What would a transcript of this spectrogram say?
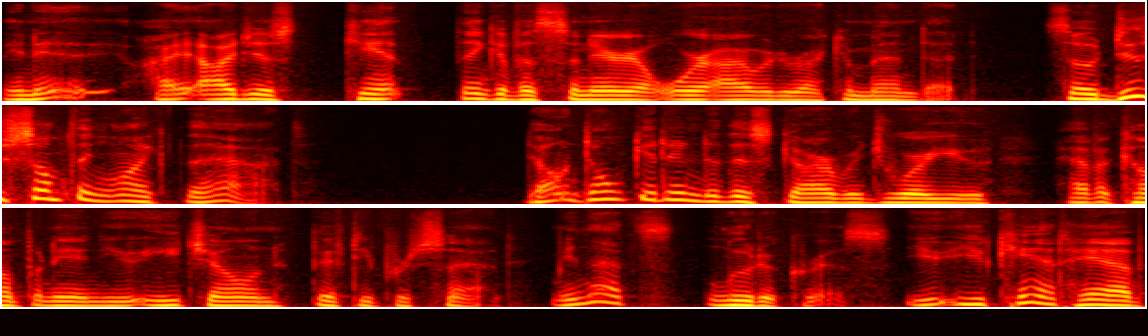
I mean, I, I just can't think of a scenario where I would recommend it. So do something like that. Don't don't get into this garbage where you have a company and you each own 50%. I mean, that's ludicrous. You you can't have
